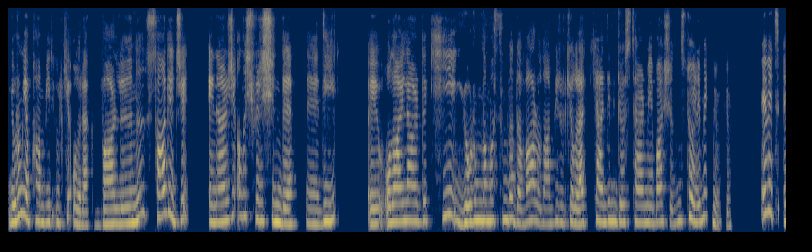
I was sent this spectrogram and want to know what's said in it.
yorum yapan bir ülke olarak varlığını sadece enerji alışverişinde e, değil e, olaylardaki yorumlamasında da var olan bir ülke olarak kendini göstermeye başladığını söylemek mümkün. Evet, e,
